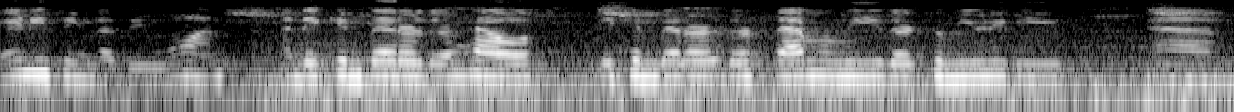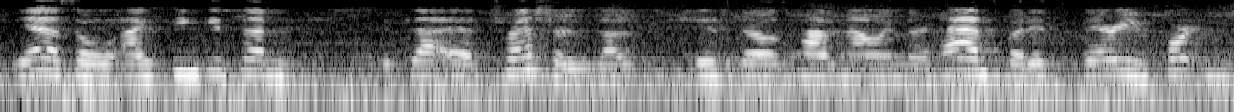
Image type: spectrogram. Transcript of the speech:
anything that they want, and they can better their health, they can better their family, their communities, and yeah. So I think it's an it's a, a treasure that these girls have now in their hands, but it's very important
